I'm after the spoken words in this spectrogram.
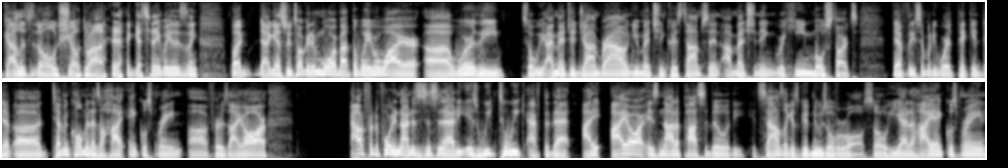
gotta listen to the whole show throughout. I guess anybody listening, but I guess we're talking more about the waiver wire uh, worthy. So we, I mentioned John Brown. You mentioned Chris Thompson. I'm mentioning Raheem Mostert's. Definitely somebody worth picking. De- uh, Tevin Coleman has a high ankle sprain uh, for his IR out for the 49ers in Cincinnati is week to week after that. I IR is not a possibility. It sounds like it's good news overall. So he had a high ankle sprain.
